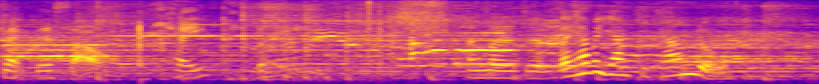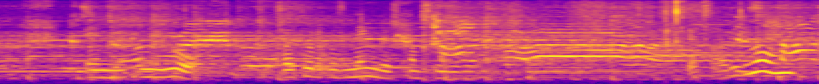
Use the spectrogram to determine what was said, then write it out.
Check this out. Cake, and loads of. They have a Yankee Candle in New York, so I thought it was an English company. Guess I was wrong.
